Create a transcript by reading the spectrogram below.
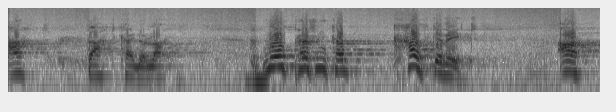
at that kind of life. No person can cultivate a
